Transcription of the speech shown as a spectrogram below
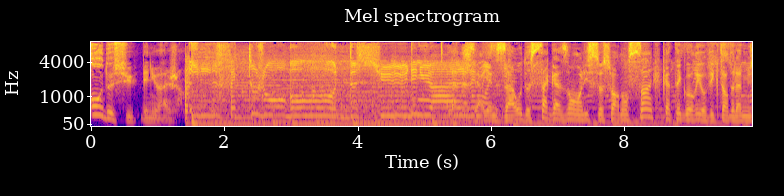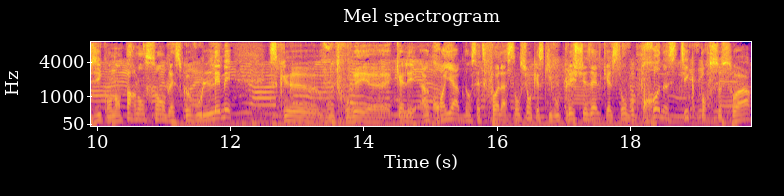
au-dessus des nuages. Au-dessus des nuages. La nazérienne Zao de Sagazan en lice ce soir dans cinq catégories aux victoires de la musique. On en parle ensemble. Est-ce que vous l'aimez? Est-ce que vous trouvez euh, qu'elle est incroyable dans cette folle ascension? Qu'est-ce qui vous plaît chez elle? Quels sont vos pronostics pour ce soir?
